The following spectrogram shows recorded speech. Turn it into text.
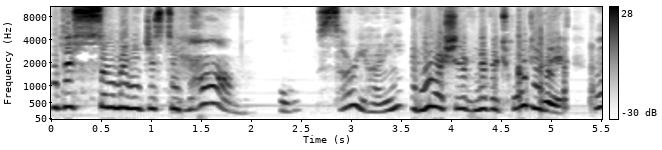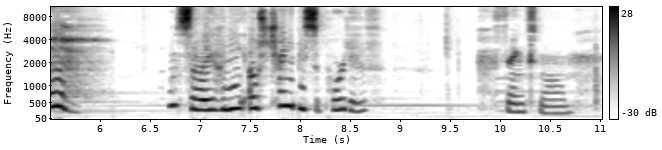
Well, there's so many just to. Mom! Oh, sorry, honey. I knew I should have never told you this. Sorry, honey. I was trying to be supportive. Thanks, Mom. How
